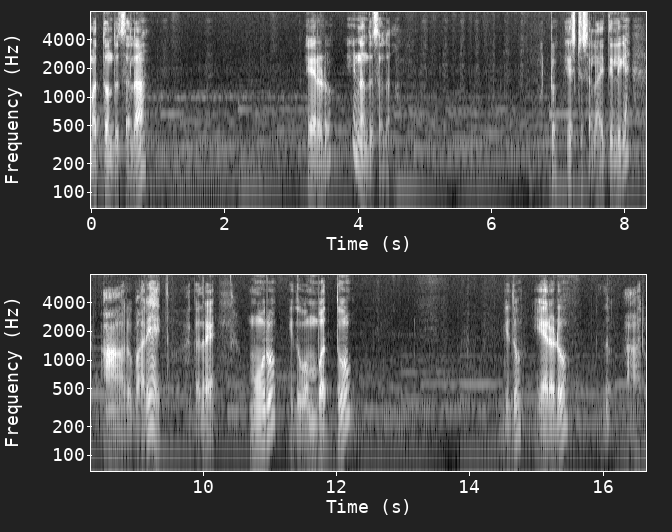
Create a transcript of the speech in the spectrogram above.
ಮತ್ತೊಂದು ಸಲ. ಎರಡು, ಇನ್ನೊಂದು ಸಲ. ಒಟ್ಟು ಎಷ್ಟು ಸಲ ಆಯಿತು ಇಲ್ಲಿಗೆ? ಆರು ಬಾರಿ ಆಯಿತು. ಹಾಗಾದರೆ ಮೂರು, ಇದು ಒಂಬತ್ತು ಇದು ಎರಡು, ಇದು ಆರು.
